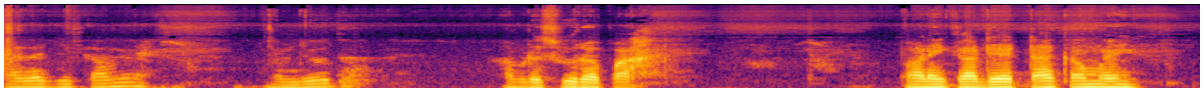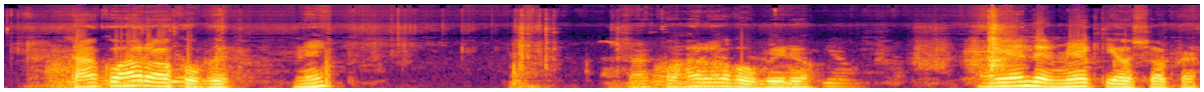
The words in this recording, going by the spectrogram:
હાલાજી કામે સમજો તો આપણે સુરાપા પાણી કાઢે ટાંકામાં ટાંકો સારો આખો ફેર નહીં ટાંકો સારો આખો ફેર્યો અહીં અંદર મેકી આવશું આપણે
